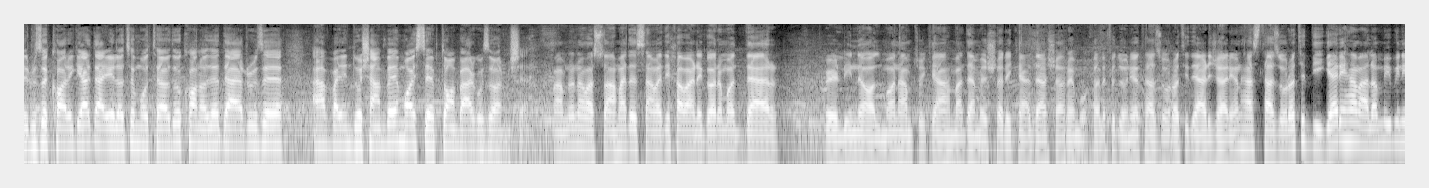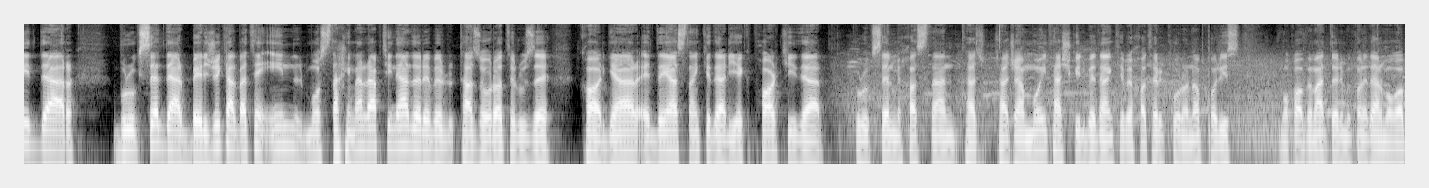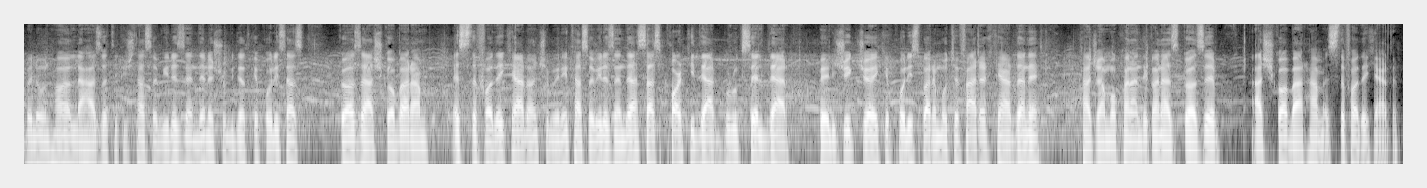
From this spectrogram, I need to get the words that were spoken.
روز کارگر در ایالات متحده و کانادا در روز اولین دوشنبه ماه سپتامبر برگزار میشه. ممنونم. از تو احمد صمدی خبرنگار ما در برلین آلمان. همطور که احمد هم اشاره کرد در شهرهای مختلف دنیا تظاهراتی در جریان هست. تظاهرات دیگری هم الان می‌بینید در بروکسل در بلژیک البته این مستقیما ربطی نداره به تظاهرات روز کارگر. ادعی هستند که در یک پارکی در بروکسل می‌خواستن تجمعی تشکیل بدن که به خاطر کرونا پلیس مقاومت داره می‌کنه. در مقابل اونها لحظات پیش تصاویر زنده نشون می‌داد که پلیس از گاز اشکاور هم استفاده کرد. آنچه می‌بینید تصاویر زنده است از پارکی در بروکسل در بلژیک جایی که پلیس برای متفرق کردن تجمع کنندگان از گاز اشکاور هم استفاده کرده.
